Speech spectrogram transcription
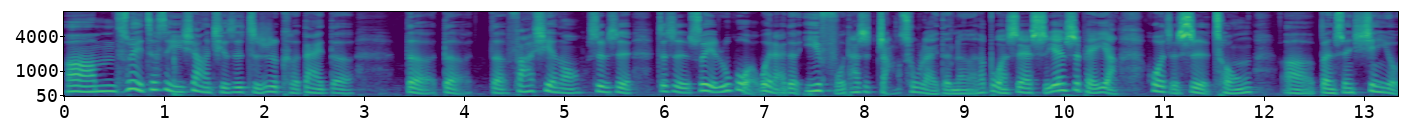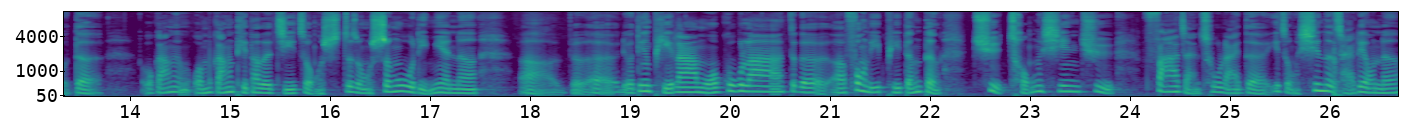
嗯，所以这是一项其实指日可待的的的的发现哦，是不是？这是所以，如果未来的衣服它是长出来的呢？它不管是在实验室培养，或者是从呃本身现有的，我刚刚我们刚刚提到的几种这种生物里面呢，呃呃柳丁皮啦、蘑菇啦、这个呃凤梨皮等等，去重新去。发展出来的一种新的材料呢，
